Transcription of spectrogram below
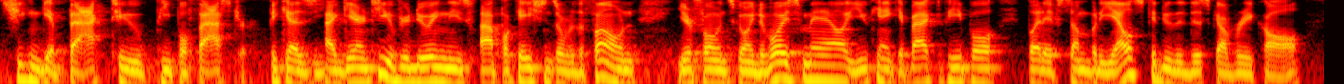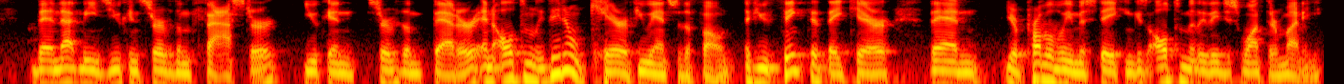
she can get back to people faster. Because I guarantee you, if you're doing these applications over the phone, your phone's going to voicemail, you can't get back to people. But if somebody else could do the discovery call, then that means you can serve them faster, you can serve them better, and ultimately they don't care if you answer the phone. If you think that they care, then you're probably mistaken because ultimately they just want their money.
